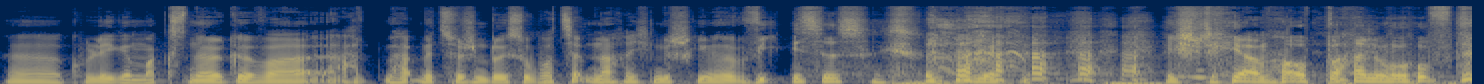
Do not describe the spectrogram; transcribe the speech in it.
Äh, Kollege Max Nölke war, hat, hat mir zwischendurch so WhatsApp-Nachrichten geschrieben. Wie ist es? Ich, so, stehe am Hauptbahnhof.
